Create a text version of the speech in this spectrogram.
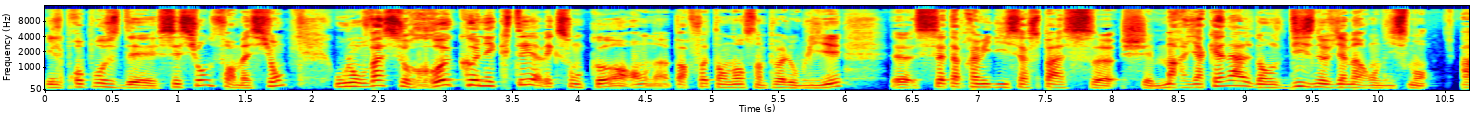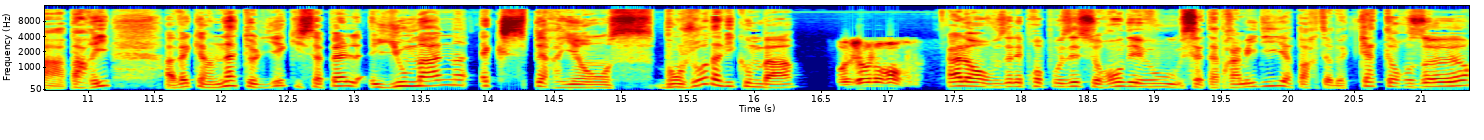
il propose des sessions de formation où l'on va se reconnecter avec son corps. On a parfois tendance un peu à l'oublier. Euh, cet après-midi, ça se passe chez Maria Canal dans le 19e arrondissement à Paris avec un atelier qui s'appelle Human Experience. Bonjour David Kumba. Bonjour Laurent. Alors, vous allez proposer ce rendez-vous cet après-midi à partir de 14h.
